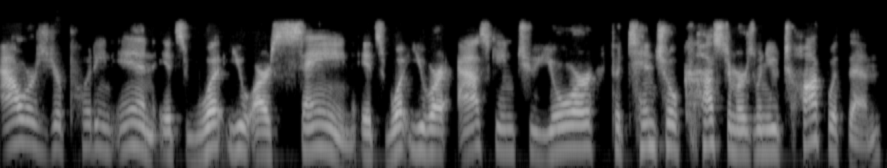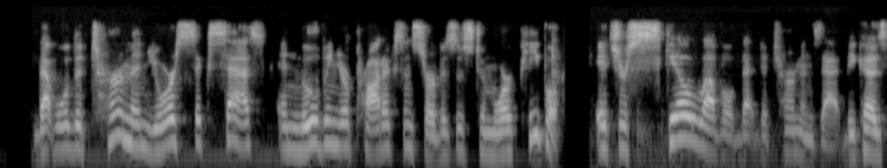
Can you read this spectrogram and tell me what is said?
hours you're putting in, it's what you are saying, it's what you are asking to your potential customers when you talk with them that will determine your success in moving your products and services to more people. It's your skill level that determines that. Because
